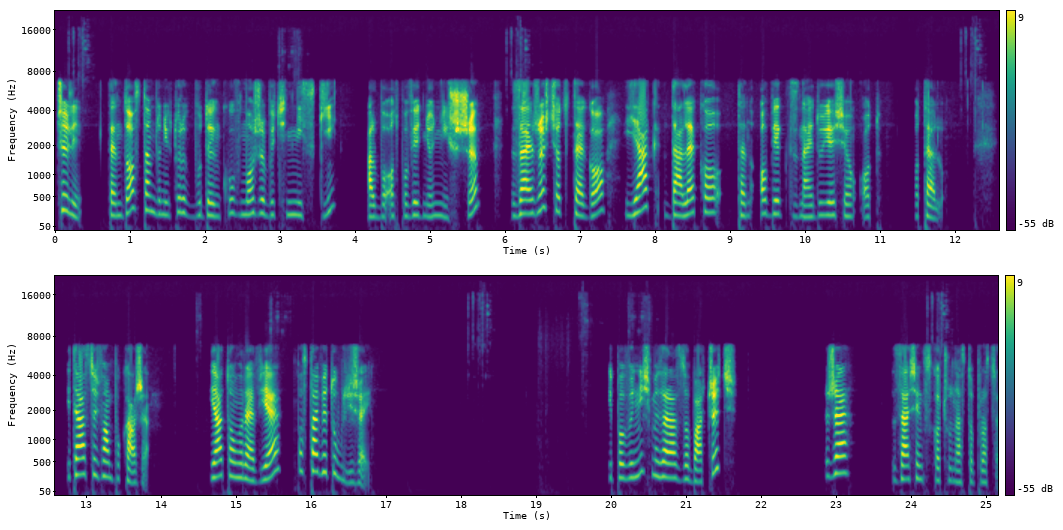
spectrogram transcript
Czyli ten dostęp do niektórych budynków może być niski albo odpowiednio niższy, w zależności od tego, jak daleko ten obiekt znajduje się od hotelu. I teraz coś Wam pokażę. Ja tą rewię postawię tu bliżej. I powinniśmy zaraz zobaczyć, że zasięg wskoczył na 100%.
